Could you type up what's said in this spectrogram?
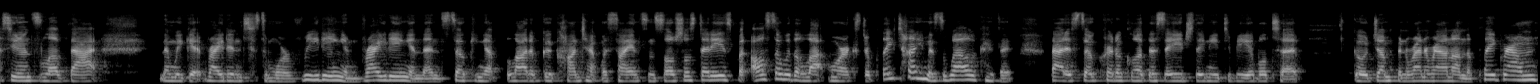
Students love that. Then we get right into some more reading and writing, and then soaking up a lot of good content with science and social studies, but also with a lot more extra playtime as well, because that is so critical at this age. They need to be able to go jump and run around on the playground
